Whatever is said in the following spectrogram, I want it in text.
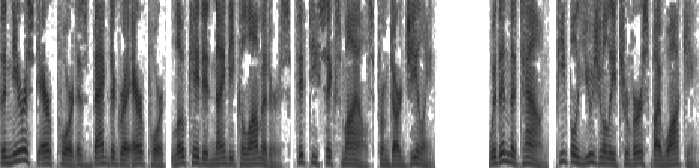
The nearest airport is Bagdogra Airport, located 90 kilometers (56 miles) from Darjeeling. Within the town, people usually traverse by walking.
